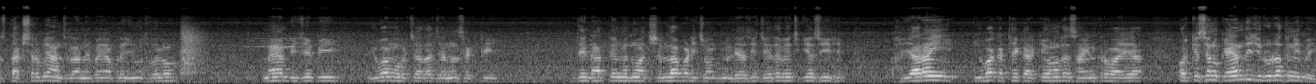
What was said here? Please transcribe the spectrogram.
ਹਸਤਾਖਰ ਅਭਿਆਨ ਚਲਾਉਣੇ ਪਏ ਆਪਣੇ ਯੂਥ ਵੱਲੋਂ। ਮੈਂ ਬੀਜੇਪੀ ਯੁਵਾ ਮੋਰਚਾ ਦਾ ਜਨਰਲ ਸੈਕਟਰੀ ਦੇ ਨਾਤੇ ਮੈਨੂੰ ਅੱਜ ਸ਼ਿਮਲਾ ਪਹਾੜੀ ਚੌਂਕ ਮਿਲਿਆ ਸੀ, ਜਿਹਦੇ ਵਿੱਚ ਕਿ ਅਸੀਂ ਹਜ਼ਾਰਾਂ ਹੀ ਯੁਵਾ ਇਕੱਠੇ ਕਰਕੇ ਉਹਨਾਂ ਦੇ ਸਾਈਨ ਕਰਵਾਏ ਆ। ਔਰ ਕਿਸੇ ਨੂੰ ਕਹਿਣ ਦੀ ਜ਼ਰੂਰਤ ਨਹੀਂ ਪਈ।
